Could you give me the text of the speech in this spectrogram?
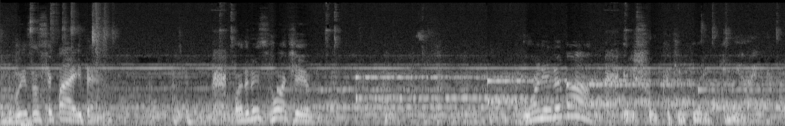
Ви засипаєте. Подивись в очі. Волі нема. Перейшов категорію геніально.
